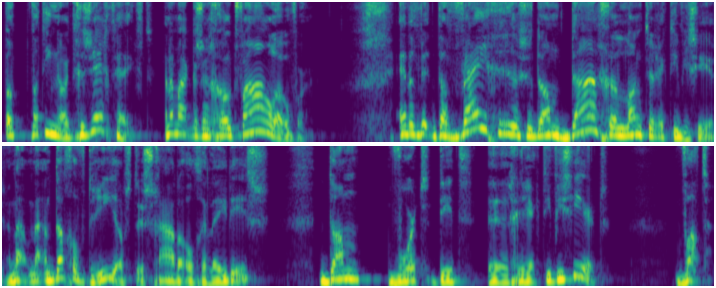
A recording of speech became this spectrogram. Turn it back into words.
wat, wat hij nooit gezegd heeft. En daar maken ze een groot verhaal over. En dat, dat weigeren ze dan dagenlang te rectificeren. Nou, na een dag of drie, als de schade al geleden is, dan wordt dit uh, gerectificeerd. Wat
